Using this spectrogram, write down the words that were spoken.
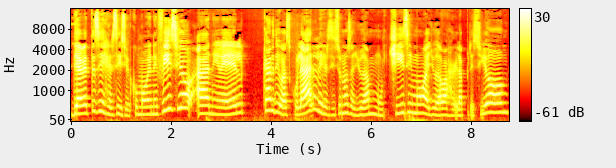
Diabetes y ejercicio. Como beneficio a nivel cardiovascular, el ejercicio nos ayuda muchísimo, ayuda a bajar la presión,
